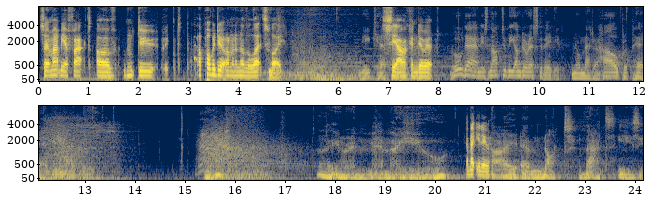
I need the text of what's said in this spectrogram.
So it might be a fact of do I'll probably do it on another let's play. See how I can do it. Gul'dan is not to be underestimated, no matter how prepared you might be. I remember you. I bet you do. I am not that easy.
